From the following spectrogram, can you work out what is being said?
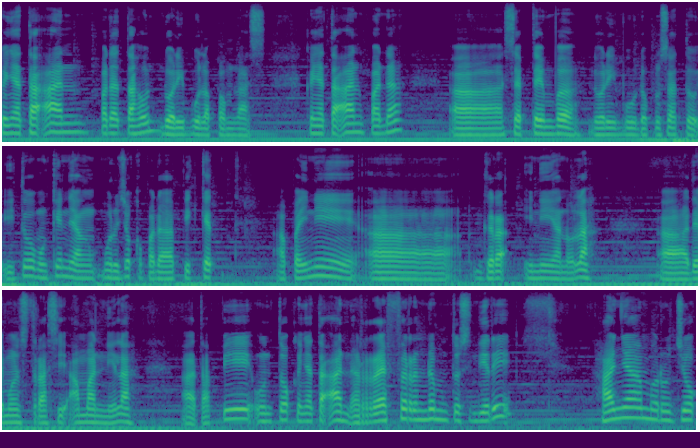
kenyataan pada tahun 2018. Kenyataan pada uh, September 2021 itu mungkin yang merujuk kepada piket apa ini uh, gerak ini anulah uh, demonstrasi aman ni lah Ha, tapi untuk kenyataan referendum itu sendiri hanya merujuk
